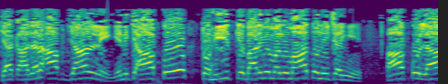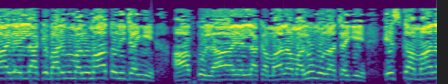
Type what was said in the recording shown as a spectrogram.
کیا کہا جا رہا؟ آپ جان لیں یعنی کہ آپ کو توحید کے بارے میں معلومات ہونی چاہیے۔ آپ کو لا الہ اللہ کے بارے میں معلومات ہونی چاہیے۔ آپ کو لا الہ اللہ کا معنی معلوم ہونا چاہیے۔ اس کا معنی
